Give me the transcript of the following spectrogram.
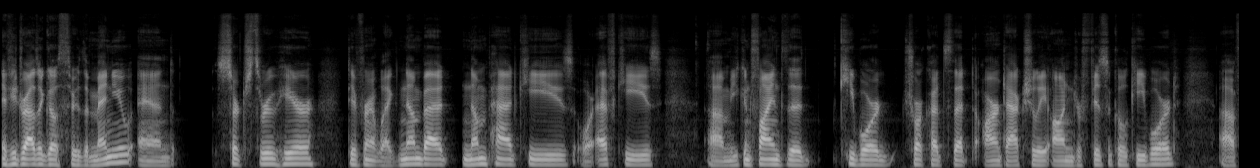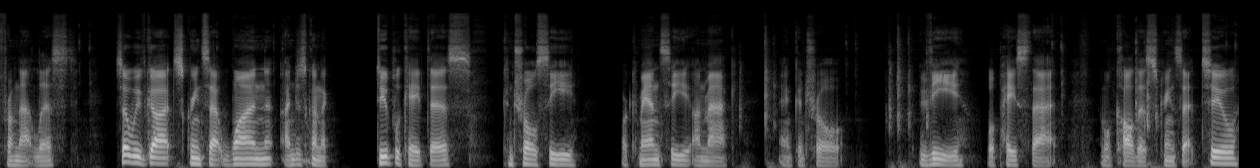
If you'd rather go through the menu and search through here, different like numpad, numpad keys or F keys, um, you can find the keyboard shortcuts that aren't actually on your physical keyboard uh, from that list. So we've got screen set one. I'm just going to duplicate this, Control C, or Command C on Mac and Control V We'll paste that. And we'll call this screen set 2.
